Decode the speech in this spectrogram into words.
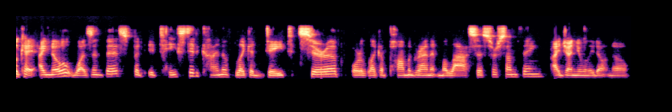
Okay, I know it wasn't this, but it tasted kind of like a date syrup or like a pomegranate molasses or something. I genuinely don't know,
